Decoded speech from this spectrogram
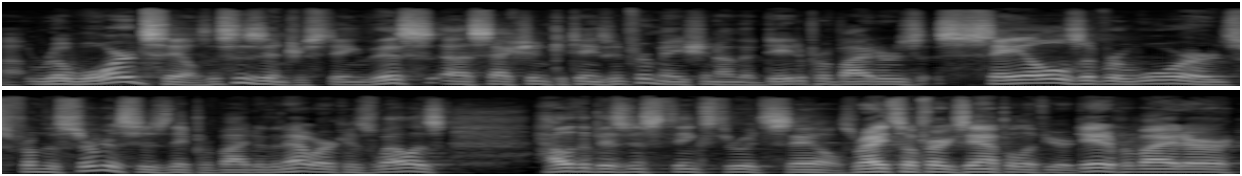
Uh, reward sales. This is interesting. This uh, section contains information on the data provider's sales of rewards from the services they provide to the network, as well as how the business thinks through its sales, right? So, for example, if you're a data provider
